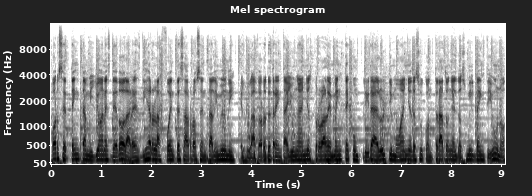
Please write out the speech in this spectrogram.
por 70 millones de dólares, dijeron las fuentes a Rosenthal y Mooney. El jugador de 31 años probablemente cumplirá el último año de su contrato en el 2021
